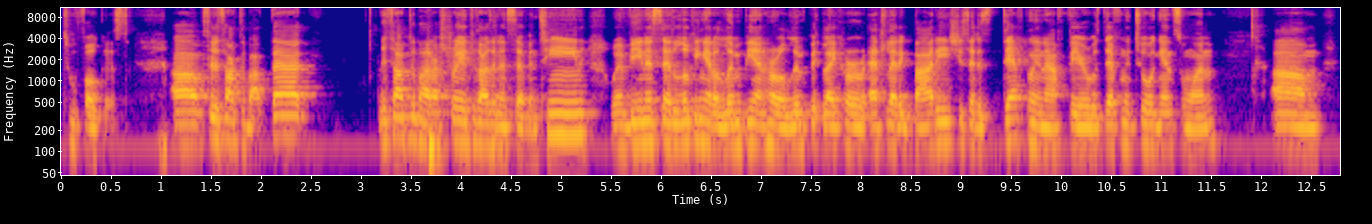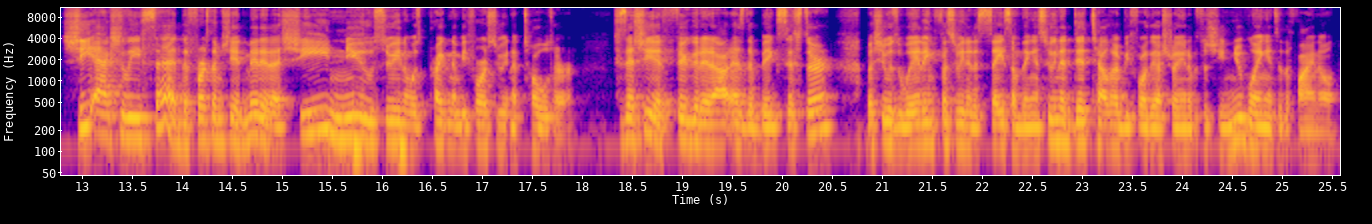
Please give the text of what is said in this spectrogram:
too focused. Um, so they talked about that. They talked about Australia 2017 when Venus said, looking at Olympia and her Olympic, like her athletic body, she said it's definitely not fair. It was definitely two against one. Um, she actually said the first time she admitted that she knew Serena was pregnant before Serena told her. She said she had figured it out as the big sister, but she was waiting for Serena to say something. And Serena did tell her before the Australian Open, so she knew going into the final.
